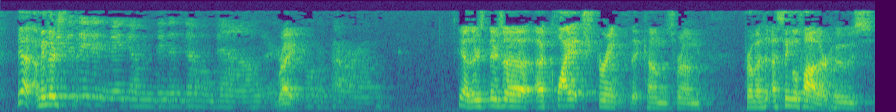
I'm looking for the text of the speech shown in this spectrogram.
yeah, I mean, there's. They they didn't make them, they didn't dumb them down or Right. Overpower them. Yeah, there's there's a, a quiet strength that comes from from a, a single father who's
